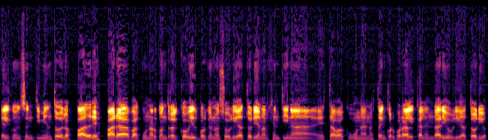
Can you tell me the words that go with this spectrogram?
el consentimiento de los padres para vacunar contra el COVID, porque no es obligatoria en Argentina esta vacuna, no está incorporada al calendario obligatorio.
